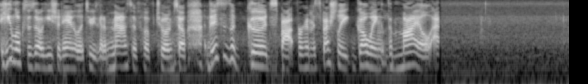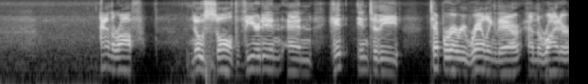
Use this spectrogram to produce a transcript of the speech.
he looks as though he should handle it too. He's got a massive hoof to him. So this is a good spot for him, especially going the mile. And they're off. No salt veered in and hit into the temporary railing there, and the rider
